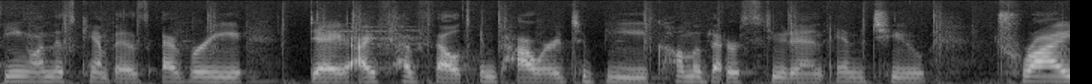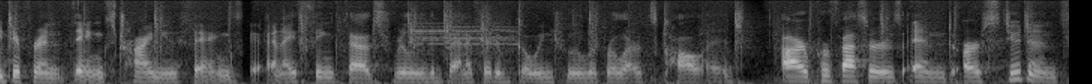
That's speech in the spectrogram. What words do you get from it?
Being on this campus every day, I have felt empowered to become a better student and to try different things, try new things. And I think that's really the benefit of going to a liberal arts college. Our professors and our students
